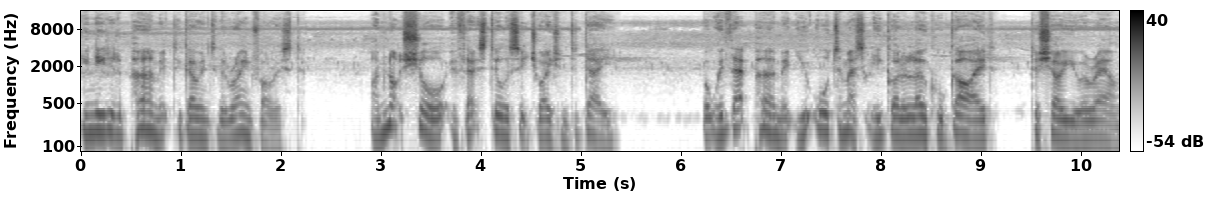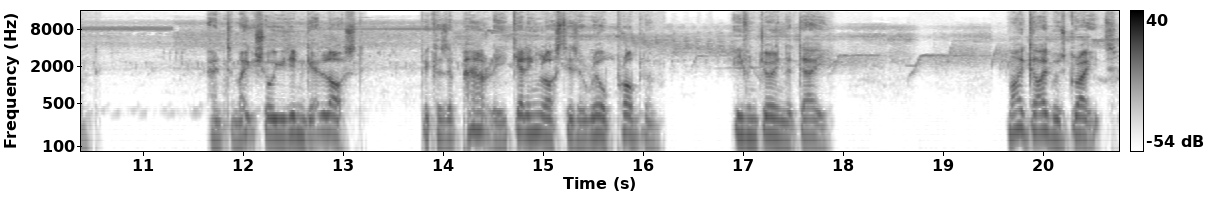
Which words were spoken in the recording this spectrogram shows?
you needed a permit to go into the rainforest. I'm not sure if that's still the situation today, but with that permit, you automatically got a local guide to show you around and to make sure you didn't get lost, because apparently getting lost is a real problem, even during the day. My guide was great.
